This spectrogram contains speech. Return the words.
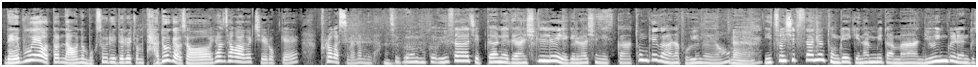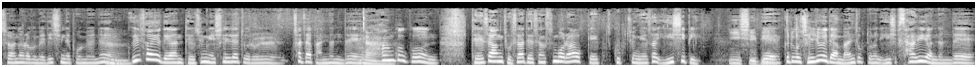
내부의 어떤 나오는 목소리들을 좀 다독여서 현 상황을 지혜롭게 풀어갔으면 합니다. 음. 지금 그 의사 집단에 대한 신뢰 얘기를 하시니까 통계가 하나 보이네요. 네. 2014년 통계이긴 합니다만 New England Journal of Medicine에 보면은 음. 의사에 대한 대중의 신뢰도를 찾아봤는데 네. 한국은 대상 조사 대상 29개 국 중에서 20위 22. 예. 그리고 진료에 대한 만족도는 24위였는데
